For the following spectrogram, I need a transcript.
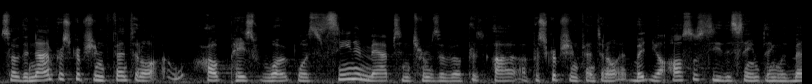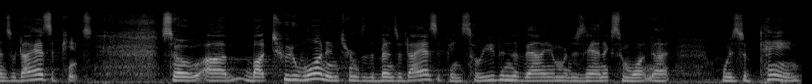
So the non-prescription fentanyl outpaced what was seen in MAPS in terms of a, uh, a, prescription fentanyl, but you also see the same thing with benzodiazepines. So um, about two to one in terms of the benzodiazepines. So even the Valium or the Xanax and whatnot was obtained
